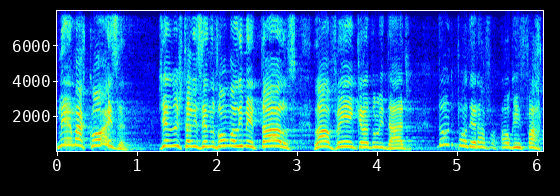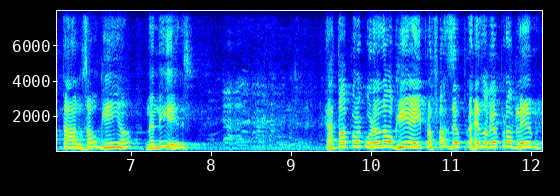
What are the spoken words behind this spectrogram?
Mesma coisa. Jesus está dizendo: vamos alimentá-los. Lá vem a incredulidade. De onde poderá alguém fartá-los? Alguém, ó, não é nem eles. Já está procurando alguém aí para fazer, para resolver o problema.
